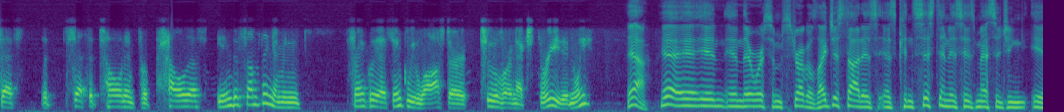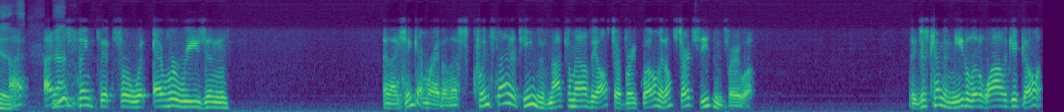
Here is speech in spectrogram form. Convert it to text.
sets the sets a tone and propels us into something? I mean, frankly, I think we lost our two of our next three, didn't we? Yeah, yeah, and, and there were some struggles. I just thought as as consistent as his messaging is, I, I that, just think that for whatever reason, and I think I'm right on this. Quin Snyder teams have not come out of the All Star break well, and they don't start seasons very well. They just kind of need a little while to get going.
